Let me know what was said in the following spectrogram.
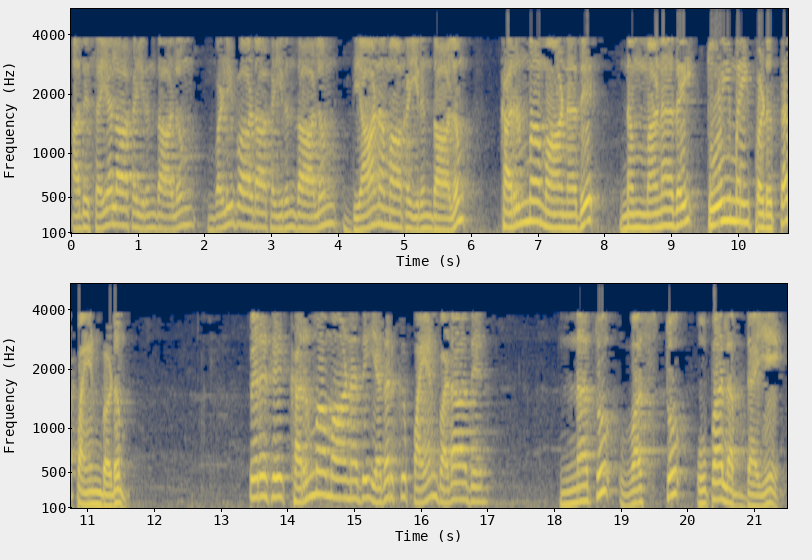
அது செயலாக இருந்தாலும் வழிபாடாக இருந்தாலும் தியானமாக இருந்தாலும் கர்மமானது நம் மனதை தூய்மைப்படுத்த பயன்படும். பிறகு கர்மமானது எதற்கு பயன்படாது? நது வஸ்து உபலப்தையே.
